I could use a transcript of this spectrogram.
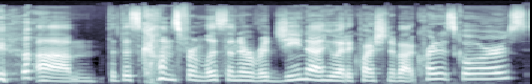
um, but this comes from listener Regina, who had a question about credit scores.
